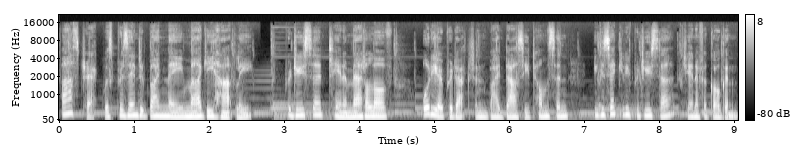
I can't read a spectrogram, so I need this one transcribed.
Fast Track was presented by me, Margie Hartley, producer Tina Matalov Audio production by Darcy Thompson, executive producer Jennifer Goggin.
